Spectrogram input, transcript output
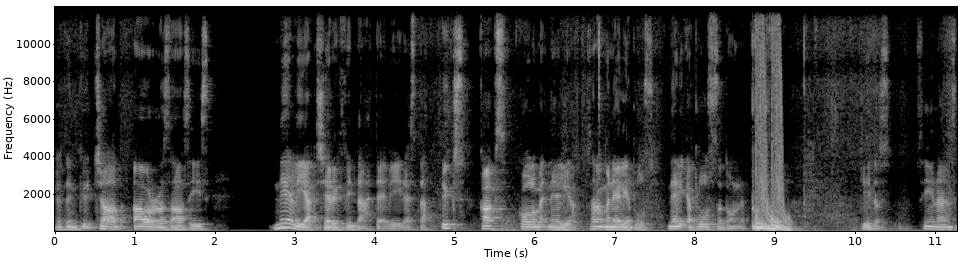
Joten good job, Aurora saa siis neljä sheriffin tähteä viidestä. Yksi, kaksi, kolme, neljä. Sanonko neljä plus? Neljä plussa tonne. Kiitos. Siinä ensi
